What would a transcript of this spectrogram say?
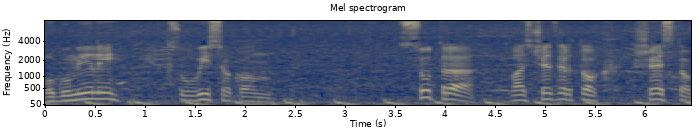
Bogumili su u Visokom. Sutra, 24.6.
